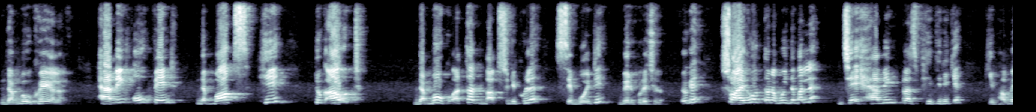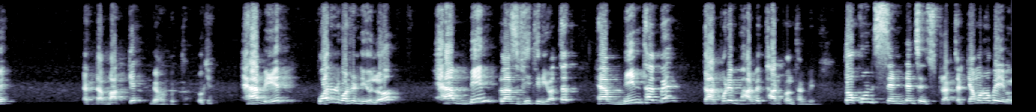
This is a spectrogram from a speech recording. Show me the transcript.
the book. হয়ে গেল having opened the box, he took out the book অর্থাৎ বাক্সটি খুলে সে বইটি বের করেছিল। ওকে সো আই হোপ তোমরা বুঝতে পারলে যে হ্যাভিং প্লাস ভিতরিকে কীভাবে একটা বাক্যে ব্যবহার করতে হয়। ওকে হ্যাবের পরের গঠনটি হলো হ্যাভ বিন প্লাস ভিতরি অর্থাৎ হ্যাভ বিন থাকবে তারপরে ভার্বের থার্ড ফর্ম থাকবে। তখন সেন্টেন্সের স্ট্রাকচার কেমন হবে এবং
